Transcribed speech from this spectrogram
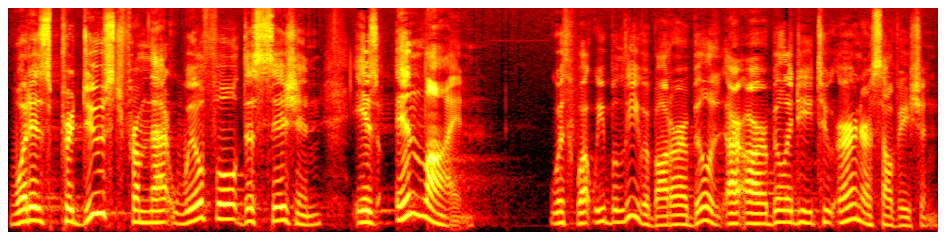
what is produced from that willful decision is in line with what we believe about our ability, our, our ability to earn our salvation.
